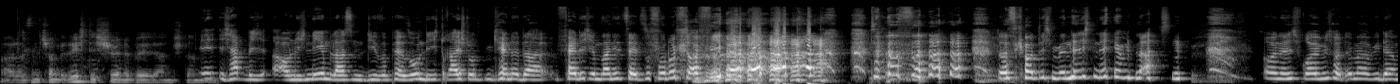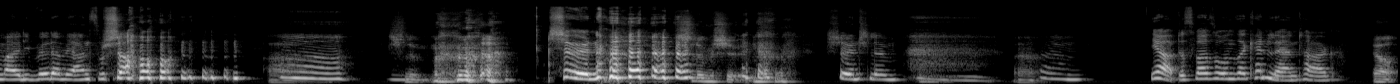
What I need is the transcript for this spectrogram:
Ah, das sind schon richtig schöne Bilder entstanden. Ich, ich habe mich auch nicht nehmen lassen, diese Person, die ich drei Stunden kenne, da fertig im Sunny-Zelt zu fotografieren. das, das konnte ich mir nicht nehmen lassen. Und ich freue mich heute immer wieder mal, die Bilder mir anzuschauen. ah, Ah, schlimm. schön. schlimm, schön. schön, schlimm. Ah, Ähm, ja, das war so unser Kennenlerntag. ja,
